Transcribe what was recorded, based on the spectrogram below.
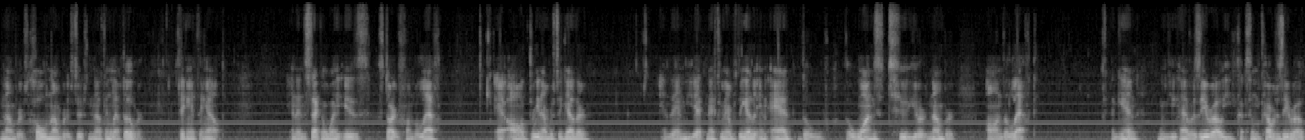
numbers, whole numbers. There's nothing left over. Take anything out. And then the second way is start from the left, add all three numbers together, and then you add next three numbers together and add the, the ones to your number on the left. Again, when you have a zero, you simply cover the zero.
